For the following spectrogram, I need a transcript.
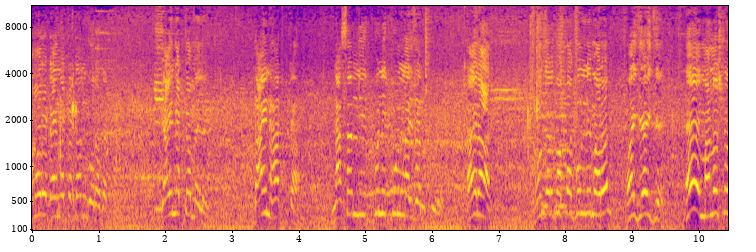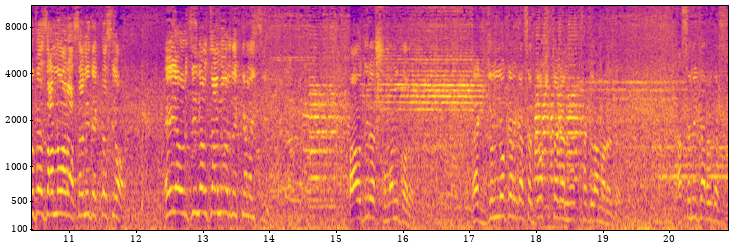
আমার ডাইনারটা টান গোড়া দেখা। ডাইনারটা মেলেন ডাইন হাতটা। গুল্লি মারেন। ওই মানুষ জানোয়ার আছে, আমি দেখতেছি। এই অরিজিনাল জানোয়ার দেখে লাইছি। পাও দূরে সমান করো। একজন লোকের কাছে দশ টাকা নোট থাকলে আমার আছে নি কারও কাছে?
